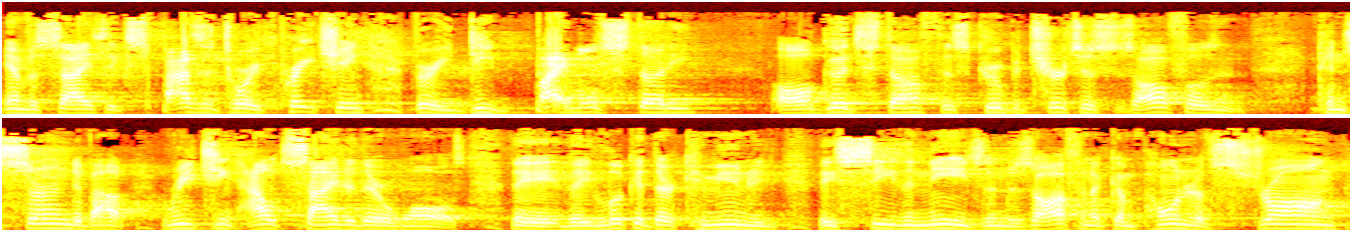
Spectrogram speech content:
emphasize expository preaching, very deep Bible study, all good stuff. This group of churches is also concerned about reaching outside of their walls. They, they look at their community, they see the needs, and there's often a component of strong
